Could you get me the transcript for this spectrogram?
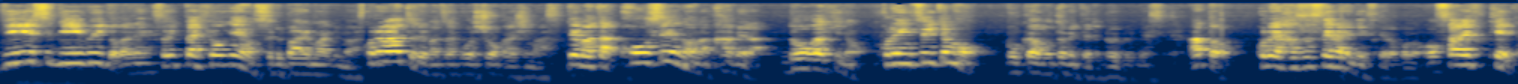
DSDV とかね、そういった表現をする場合もあります。これは後でまたご紹介します。で、また、高性能なカメラ、動画機能。これについても僕が求めてる部分です。あと、これ外せないんですけど、このお財布携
